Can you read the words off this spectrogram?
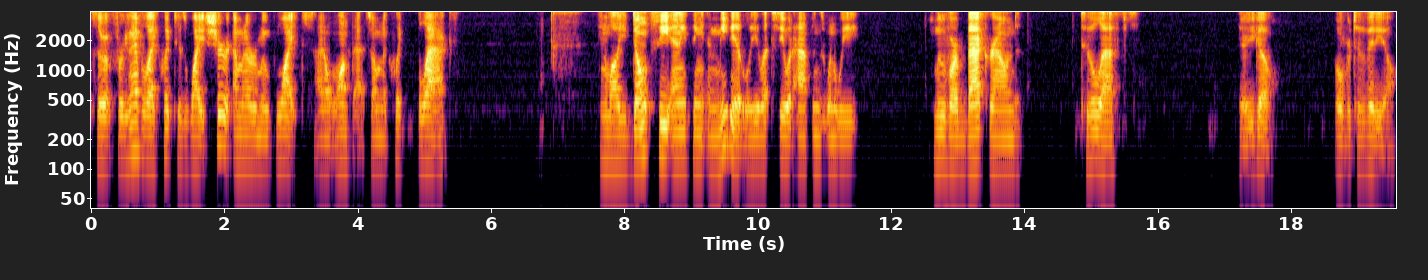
So for example, if I clicked his white shirt, I'm going to remove whites. I don't want that. So I'm going to click black. And while you don't see anything immediately, let's see what happens when we move our background to the left. There you go. Over to the video.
